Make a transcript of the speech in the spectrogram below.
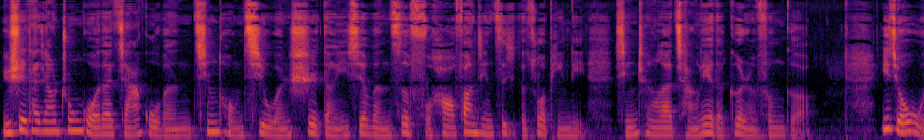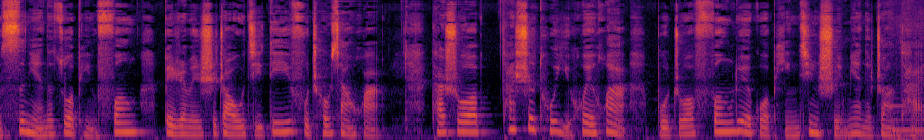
于是他将中国的甲骨文、青铜器纹饰等一些文字符号放进自己的作品里，形成了强烈的个人风格。一九五四年的作品《风》被认为是赵无极第一幅抽象画。他说，他试图以绘画捕捉风掠过平静水面的状态。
